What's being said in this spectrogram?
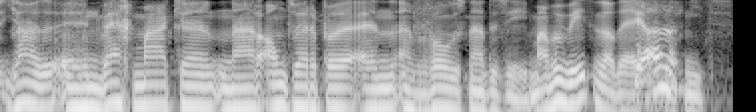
ja, hun weg maken naar Antwerpen en, en vervolgens naar de zee. Maar we weten dat eigenlijk ja. nog niet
